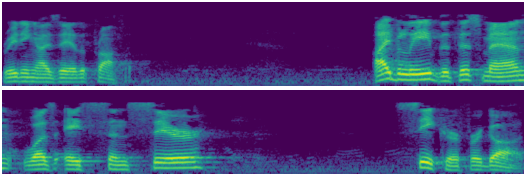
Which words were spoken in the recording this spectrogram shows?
reading Isaiah the prophet. I believe that this man was a sincere seeker for God.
